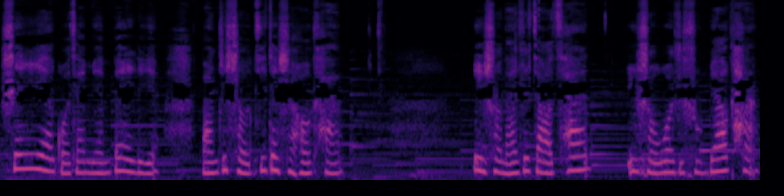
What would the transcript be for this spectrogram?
深夜裹在棉被里玩着手机的时候看，一手拿着早餐，一手握着鼠标看，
